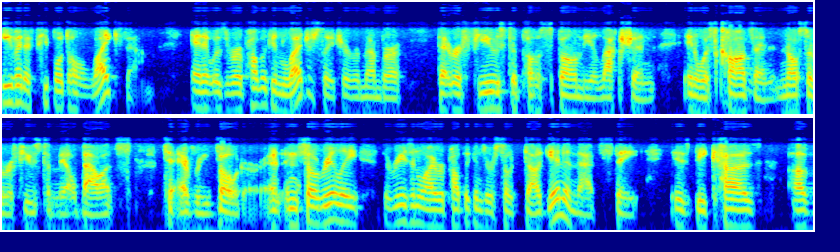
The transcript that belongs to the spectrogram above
even if people don't like them. And it was a Republican legislature, remember, that refused to postpone the election in Wisconsin and also refused to mail ballots to every voter. And, and so really the reason why Republicans are so dug in in that state is because of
